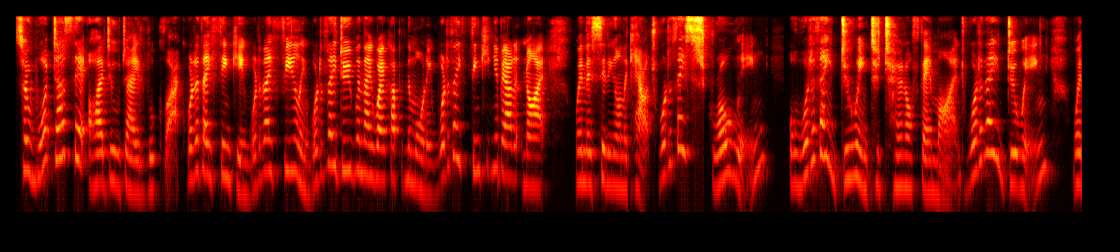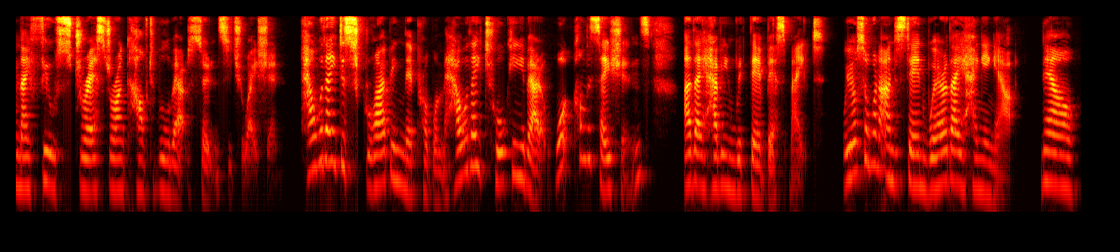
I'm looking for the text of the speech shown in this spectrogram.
So, what does their ideal day look like? What are they thinking? What are they feeling? What do they do when they wake up in the morning? What are they thinking about at night when they're sitting on the couch? What are they scrolling or what are they doing to turn off their mind? What are they doing when they feel stressed or uncomfortable about a certain situation? How are they describing their problem? How are they talking about it? What conversations are they having with their best mate? We also want to understand where are they hanging out? Now,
